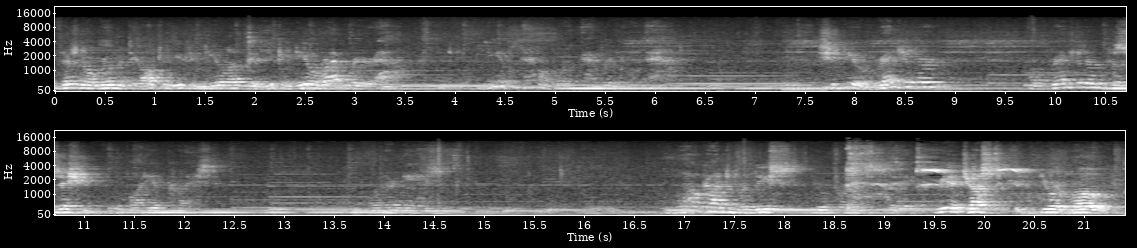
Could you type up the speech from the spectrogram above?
If there's no room at the altar, you can kneel up here. You can kneel right where you're at. Kneel down wherever you're at. It should be a regular, a regular position for the body of Christ release your today. Readjust your load.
